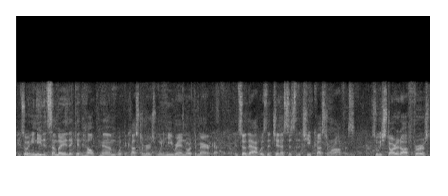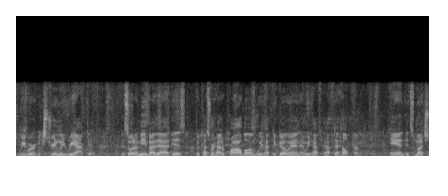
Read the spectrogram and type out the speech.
and so he needed somebody that could help him with the customers when he ran North America. And so that was the genesis of the Chief Customer Office. So we started off first, we were extremely reactive. And so what I mean by that is, if a customer had a problem, we'd have to go in and we'd have to, have to help them and it's much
